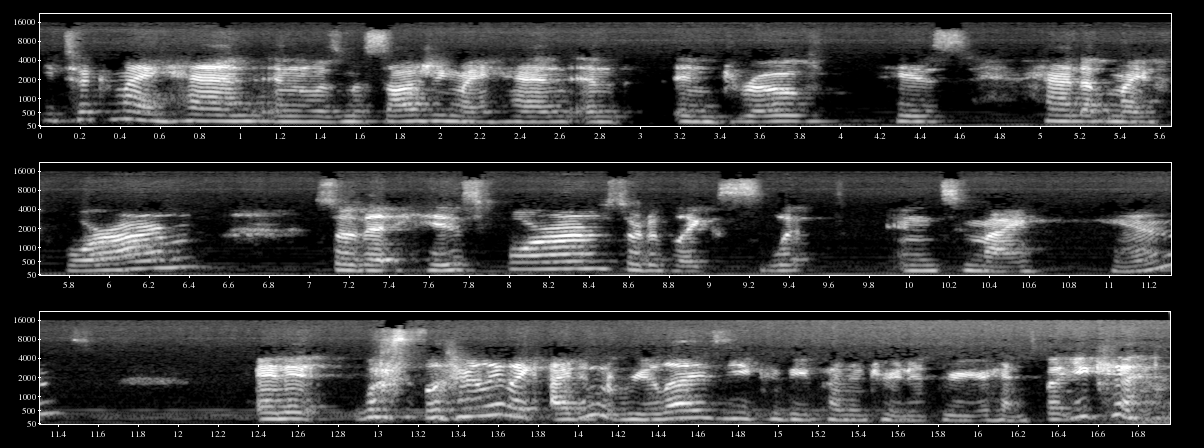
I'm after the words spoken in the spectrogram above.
He took my hand and was massaging my hand and and drove his hand up my forearm so that his forearm sort of like slipped into my hands. And it was literally like i didn't realize you could be penetrated through your hands but you can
